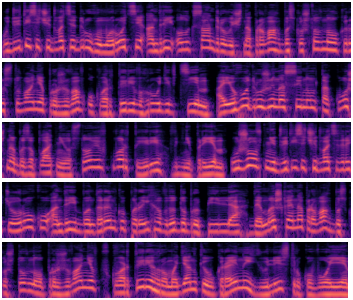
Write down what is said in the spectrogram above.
У 2022 році Андрій Олександрович на правах безкоштовного користування проживав у квартирі в Грудівці, а його дружина з сином також на безоплатній основі в квартирі в Дніпрі. У жовтні 2023 року Андрій Бондаренко переїхав до Добропілля, де мешкає на правах безкоштовного проживання в квартирі громадянки України Юлії Струкової.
